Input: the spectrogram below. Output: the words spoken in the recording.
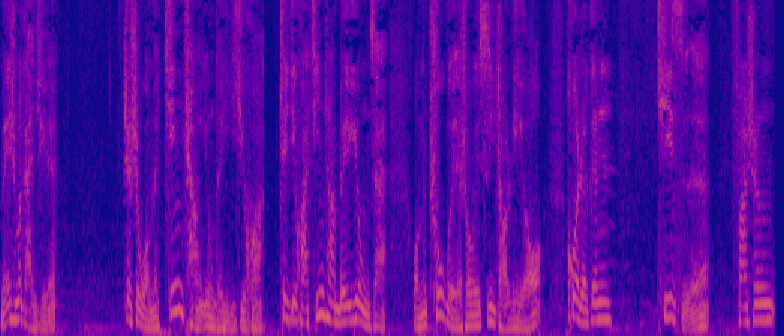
没什么感觉。这是我们经常用的一句话，这句话经常被用在我们出轨的时候为自己找理由，或者跟妻子发生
